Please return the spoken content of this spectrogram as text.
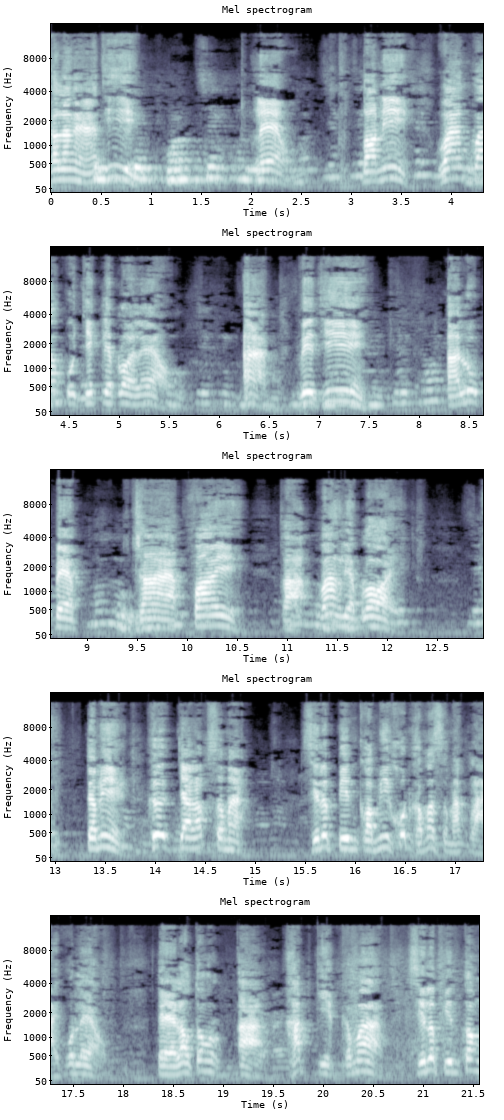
กำลังหาที่แล้ว ตอนนี้วางวางโปรเจกต์เรียบร้อยแล้วอ่าเวทีอ่ารูปแบบฉากไฟกะว่างเรียบร้อย แต่นี่คือจะรับสมัคร ศิลปินก็มีคนเข้ามาสมัครหลายคนแล้ว แต่เราต้องอ่าคัดเกียรติคำว่า ศิลปินต้อง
